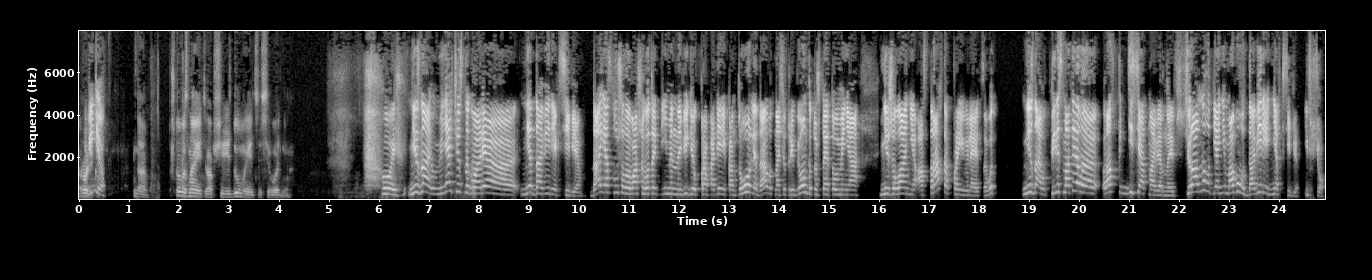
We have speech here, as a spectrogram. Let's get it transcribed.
роликов? Видео? Да. Что вы знаете вообще и думаете сегодня? ой, не знаю, у меня, честно говоря, нет доверия к себе. Да, я слушала ваши вот эти именно видео про потерю контроля, да, вот насчет ребенка, то, что это у меня не желание, а страх так проявляется. Вот, не знаю, пересмотрела раз 50, наверное. Все равно вот я не могу, вот доверия нет к себе, и все.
